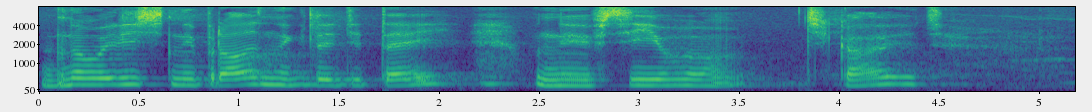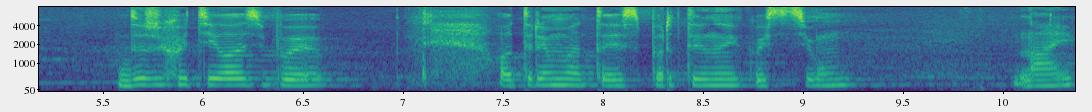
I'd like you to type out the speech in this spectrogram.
Новорічний праздник для дітей. Вони всі його чекають. Дуже хотілося б отримати спортивний костюм Nike.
